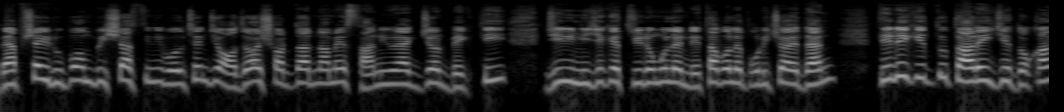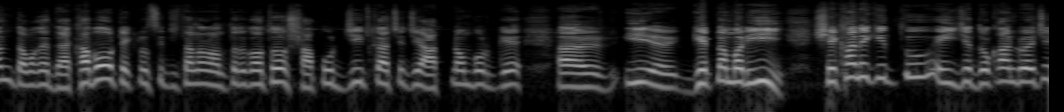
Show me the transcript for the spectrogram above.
ব্যবসায়ী রূপম বিশ্বাস তিনি বলছেন যে অজয় সর্দার নামে স্থানীয় একজন ব্যক্তি যিনি নিজেকে তৃণমূলের নেতা বলে পরিচয় দেন, তিনি কিন্তু তার এই যে দোকান, তোমাকে দেখাবো টেকনোসিটি থানার অন্তর্গত সাপুরজির কাছে যে আট নম্বর গেট নাম্বার ই, সেখানে কিন্তু এই যে দোকান রয়েছে,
